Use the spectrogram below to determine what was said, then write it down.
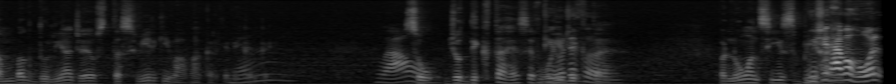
कम्बक दुनिया जो है उस तस्वीर की वाह वाह करके निकल गई सो जो दिखता है सिर्फ़ वही दिखता. है पर no one sees we should have a whole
